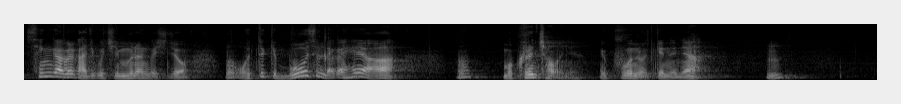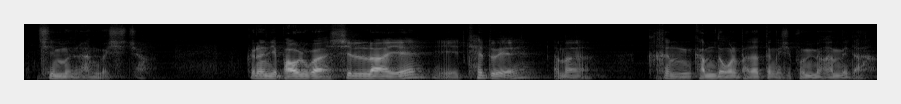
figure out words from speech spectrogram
생각을 가지고 질문한 것이죠. 어? 떻게 무엇을 내가 해야 어? 뭐 그런 차원이에요. 구원을 얻겠느냐? 음? 질문을 한 것이죠. 그런 이 바울과 신라의 태도에 아마 큰 감동을 받았던 것이 분명합니다.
